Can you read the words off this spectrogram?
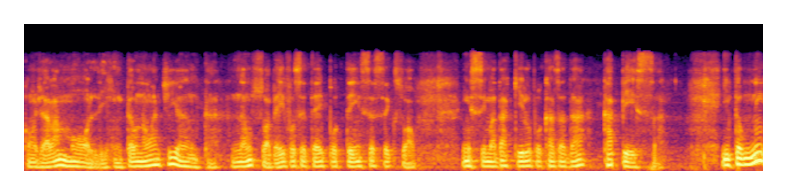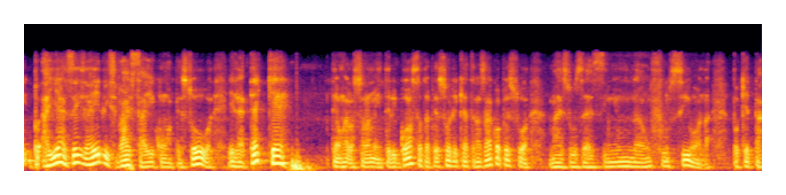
Congela mole, então não adianta, não sobe. Aí você tem a impotência sexual em cima daquilo por causa da cabeça. Então, nem, aí às vezes aí ele vai sair com uma pessoa, ele até quer ter um relacionamento, ele gosta da pessoa, ele quer transar com a pessoa, mas o Zezinho não funciona, porque está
